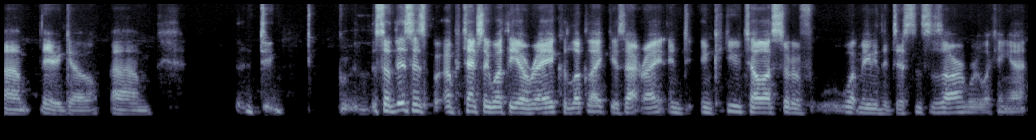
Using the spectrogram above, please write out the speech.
Um, there you go. Um, so this is uh, potentially what the array could look like. Is that right? And, and could you tell us sort of what maybe the distances are we're looking at?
